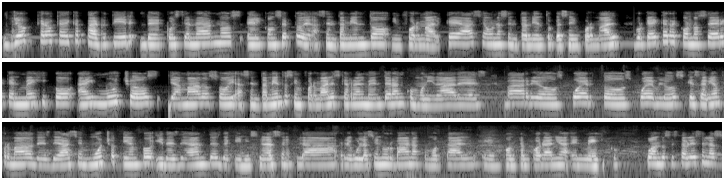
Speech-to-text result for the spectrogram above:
Yo creo que hay que partir de cuestionarnos el concepto de asentamiento informal. ¿Qué hace un asentamiento que sea informal? Porque hay que reconocer que en México hay muchos llamados hoy asentamientos informales que realmente eran comunidades, barrios, puertos, pueblos que se habían formado desde hace mucho tiempo y desde antes de que iniciase la regulación urbana como tal eh, contemporánea en México cuando se establecen las,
